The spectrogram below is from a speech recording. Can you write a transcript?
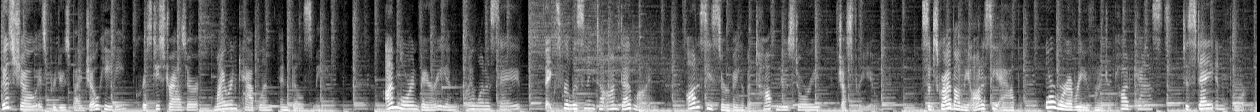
This show is produced by Joe Hiti, Christy Strawser, Myron Kaplan, and Bill Smee. I'm Lauren Barry, and I want to say thanks for listening to On Deadline, Audacy's serving of a top news story just for you. Subscribe on the Audacy app or wherever you find your podcasts to stay informed.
